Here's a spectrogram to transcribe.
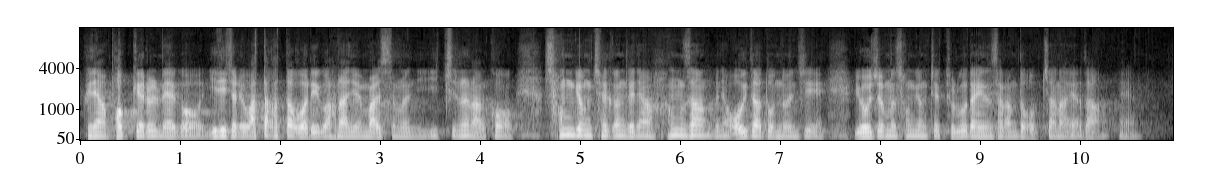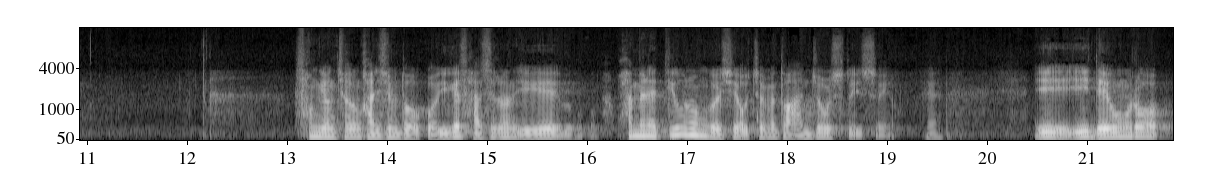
그냥 법궤를 메고 이리저리 왔다 갔다 거리고 하나님의 말씀은 잊지는 않고 성경책은 그냥 항상 그냥 어디다 뒀는지 요즘은 성경책 들고 다니는 사람도 없잖아요, 다. 예. 성경책은 관심도 없고 이게 사실은 이게 화면에 띄우는 것이 어쩌면 더 안 좋을 수도 있어요. 예. 이, 이 내용으로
